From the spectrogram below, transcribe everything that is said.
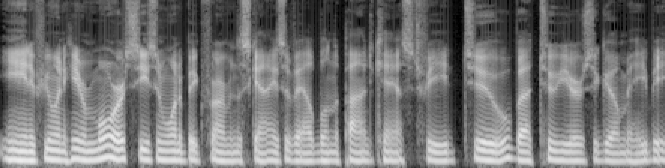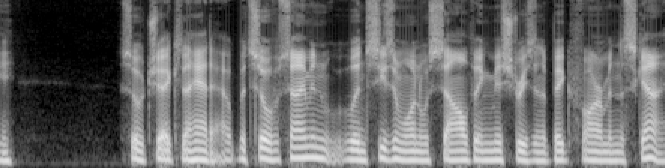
And if you want to hear more, season one of Big Farm in the Sky is available in the podcast feed too, about two years ago, maybe. So check that out. But so Simon, when season one was solving mysteries in the big farm in the sky,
